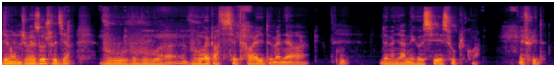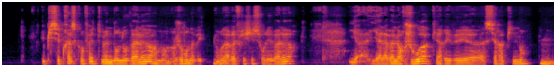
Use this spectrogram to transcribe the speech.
des membres du réseau, je veux dire. Vous vous, vous, euh, vous, répartissez le travail de manière, mmh. de manière négociée et souple, quoi, et fluide. Et puis c'est presque en fait même dans nos valeurs. Un jour on, avait, on a réfléchi sur les valeurs. Il y a, y a la valeur joie qui est arrivée euh, assez rapidement. Mm.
